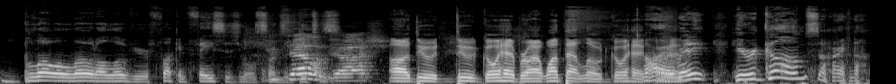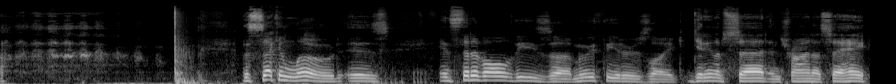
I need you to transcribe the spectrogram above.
blow a load all over your fucking faces, you little sons of Tell him, bitches. Josh. Oh, dude, dude, go ahead, bro. I want that load. Go ahead. All go right, ahead. ready? Here it comes. All right, no. the second load is instead of all of these uh, movie theaters like getting upset and trying to say, "Hey,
